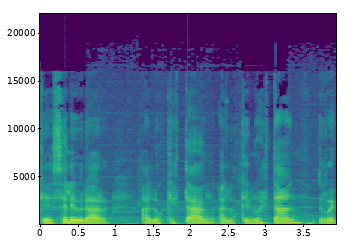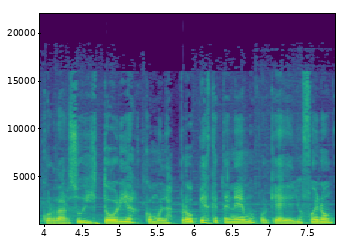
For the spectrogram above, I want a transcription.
Que es celebrar a los que están, a los que no están, y recordar sus historias como las propias que tenemos, porque ellos fueron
